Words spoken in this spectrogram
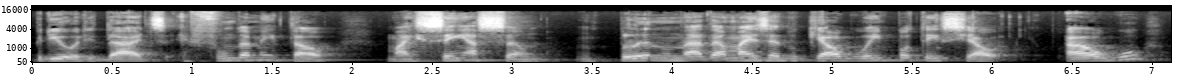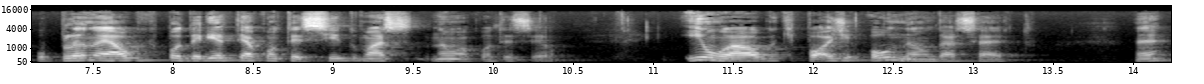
prioridades é fundamental, mas sem ação. Um plano nada mais é do que algo em potencial. Algo, o plano é algo que poderia ter acontecido, mas não aconteceu. E um algo que pode ou não dar certo. Né?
